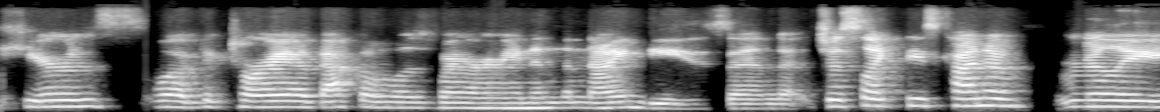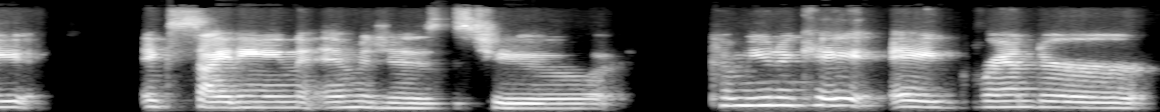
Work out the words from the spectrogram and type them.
here's what victoria beckham was wearing in the 90s and just like these kind of really exciting images to communicate a grander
